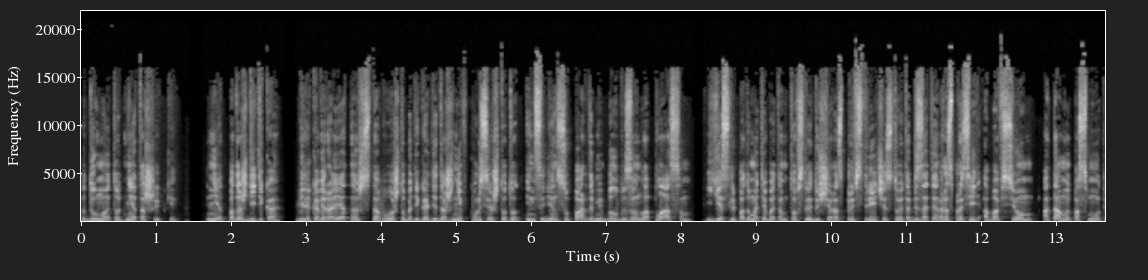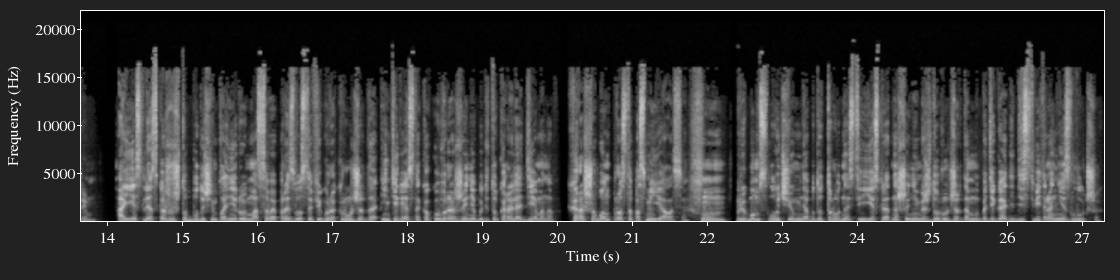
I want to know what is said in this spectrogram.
Думаю, тут нет ошибки. Нет, подождите-ка. Велика вероятность того, что Бодигади даже не в курсе, что тот инцидент с упардами был вызван Лапласом. Если подумать об этом, то в следующий раз при встрече стоит обязательно расспросить обо всем, а там мы посмотрим. А если я скажу, что в будущем планирую массовое производство фигурок Руджерда, интересно, какое выражение будет у короля демонов. Хорошо бы он просто посмеялся. Хм, в любом случае у меня будут трудности, если отношения между Руджердом и Бодигади действительно не из лучших.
